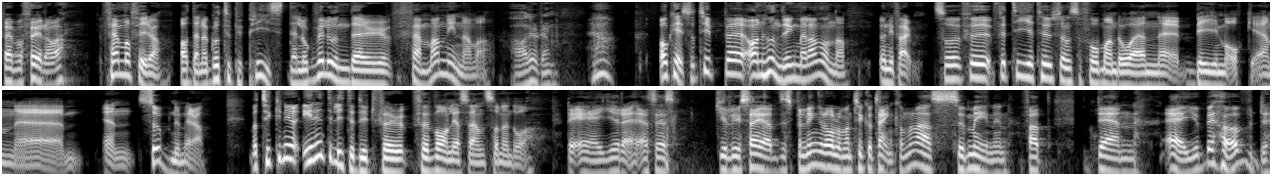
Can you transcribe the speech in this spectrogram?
5 och 4 va? 5 och 4. Ja, den har gått upp i pris. Den låg väl under femman innan va? Ja, det gjorde den. Okej, så typ eh, ja, en hundring mellan dem då, ungefär. Så för, för 10 000 så får man då en eh, Beam och en, eh, en sub numera. Vad tycker ni? Är det inte lite dyrt för, för vanliga Svensson ändå? Det är ju det. Alltså jag skulle ju säga att det spelar ingen roll om man tycker och tänker om den här Subminin. För att den är ju behövd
